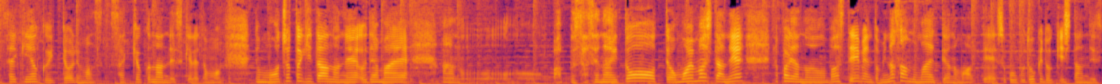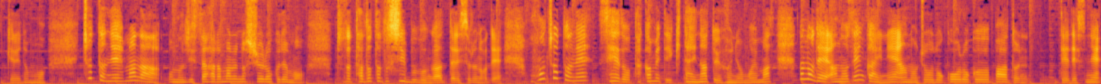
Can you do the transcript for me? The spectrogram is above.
最近よく言っております作曲なんですけれども。でももうちょっとギターのね腕前あのアップさせないとって思いましたね。やっぱりあのバースデーイベント皆さんの前っていうのもあってすごくドキドキしたんですけれども。ちょっとねまだこの実際「はらまる」の収録でもちょっとたどたどしい部分があったりするのでもうちょっとね精度を高めていきたいなというふうに思います。なのであの前回ねあのちょうど登録パートでですね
